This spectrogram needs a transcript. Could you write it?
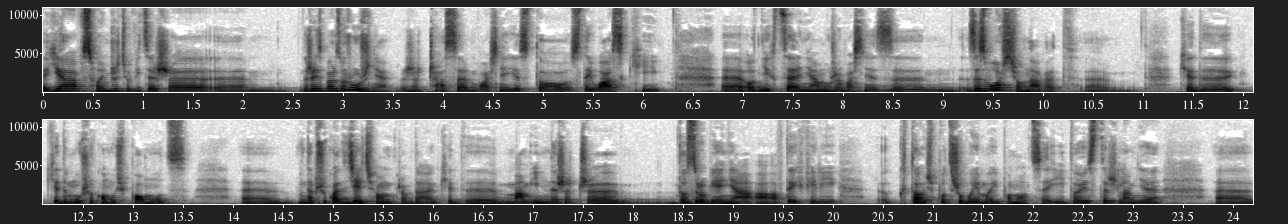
Ja w swoim życiu widzę, że, że jest bardzo różnie, że czasem właśnie jest to z tej łaski, e, od niechcenia, może właśnie z, ze złością nawet, e, kiedy, kiedy muszę komuś pomóc, e, na przykład dzieciom, prawda, kiedy mam inne rzeczy do zrobienia, a, a w tej chwili ktoś potrzebuje mojej pomocy. I to jest też dla mnie e,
